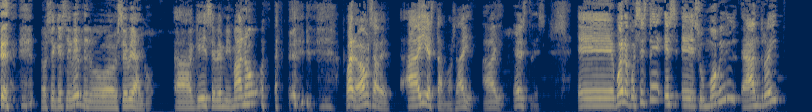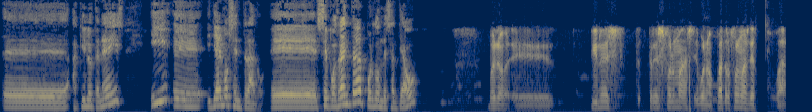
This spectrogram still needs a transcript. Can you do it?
no sé qué se ve, pero se ve algo. Aquí se ve mi mano. bueno, vamos a ver. Ahí estamos, ahí, ahí, esto es. Eh, bueno, pues este es, un móvil Android, eh, aquí lo tenéis, y eh, ya hemos entrado. ¿Se podrá entrar por dónde, Santiago? Bueno, tienes tres formas, bueno, cuatro formas de jugar.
